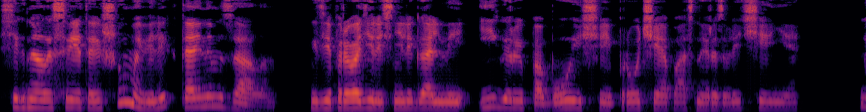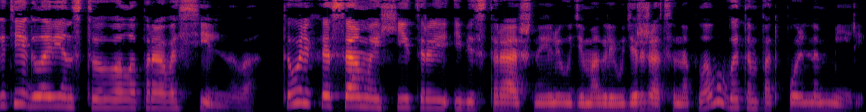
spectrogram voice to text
Сигналы света и шума вели к тайным залам, где проводились нелегальные игры, побоища и прочие опасные развлечения – где главенствовало право сильного. Только самые хитрые и бесстрашные люди могли удержаться на плаву в этом подпольном мире.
